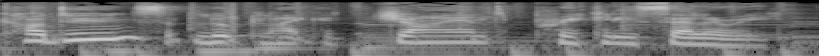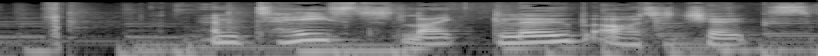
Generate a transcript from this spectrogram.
Cardoons look like a giant prickly celery and taste like globe artichokes.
